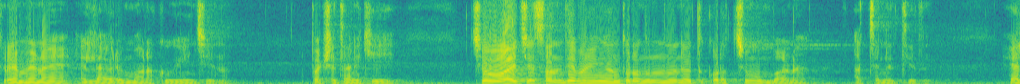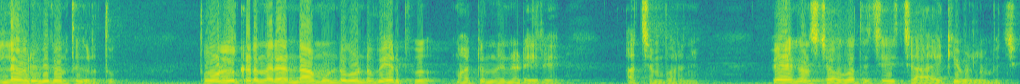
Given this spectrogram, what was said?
ക്രമേണ എല്ലാവരും മറക്കുകയും ചെയ്യുന്നു. പക്ഷെ തനിക്ക് ചൊവ്വാഴ്ച സന്ധ്യ മയങ്ങാൻ തുടങ്ങുന്നതിന് കുറച്ചു മുമ്പാണ് അച്ഛനെത്തിയത്. എല്ലാം ഒരുവിധം തീർത്തു. തോളിൽ കിടന്ന രണ്ടാം മുണ്ട് കൊണ്ട് വേർപ്പ് മാറ്റുന്നതിനിടയിൽ അച്ഛൻ പറഞ്ഞു വേഗം സ്റ്റൗ കത്തിച്ച് ചായക്ക് വെള്ളം വെച്ചു.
